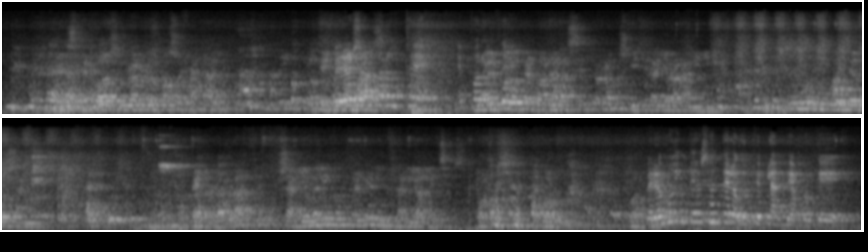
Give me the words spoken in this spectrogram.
Te puedo asegurar que los paso fatal. Pero eso es por usted. Es por no usted. le puedo perdonar a Sergio Ramos que hiciera llorar a mi niña. Hace dos años. Pero de verdad, ¿eh? o sea, yo me lo encontraría y le inflaría leches. Por, por, por, Pero es muy interesante lo que usted plantea, porque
